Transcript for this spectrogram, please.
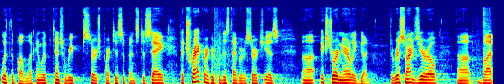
with the public and with potential research participants to say the track record for this type of research is uh, extraordinarily good. The risks aren't zero, uh, but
